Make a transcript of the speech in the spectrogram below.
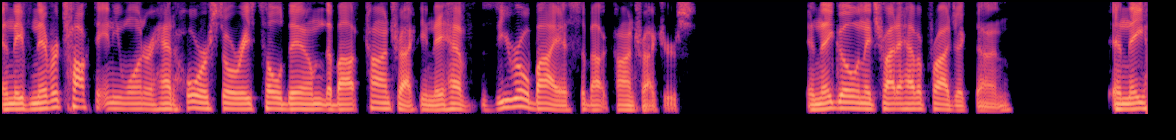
and they've never talked to anyone or had horror stories told them about contracting, they have zero bias about contractors. And they go and they try to have a project done. And they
